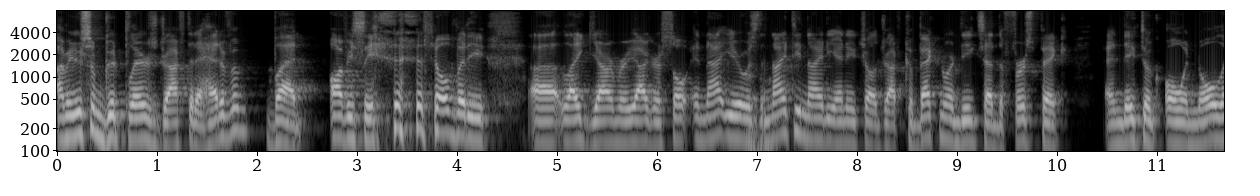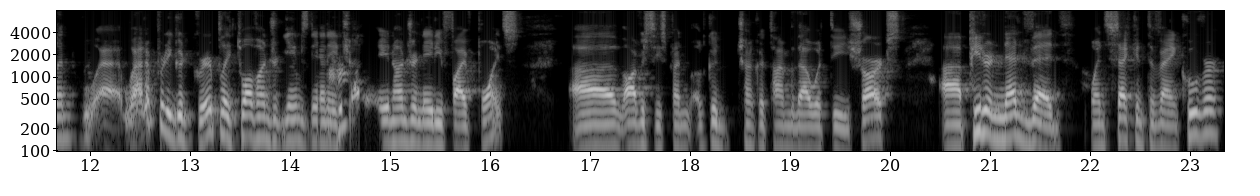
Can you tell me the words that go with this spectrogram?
I mean, there's some good players drafted ahead of him, but obviously nobody uh, like Jaromir Jagr. So in that year was the 1990 NHL draft. Quebec Nordiques had the first pick, and they took Owen Nolan, who, uh, who had a pretty good career, played 1,200 games in the NHL, 885 points. Uh, obviously, spent a good chunk of time with that with the Sharks. Uh, Petr Nedved went second to Vancouver.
